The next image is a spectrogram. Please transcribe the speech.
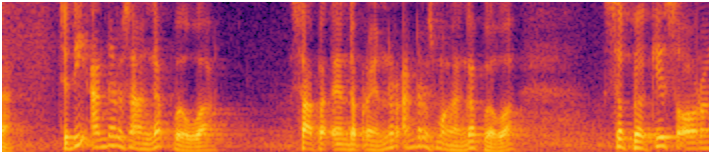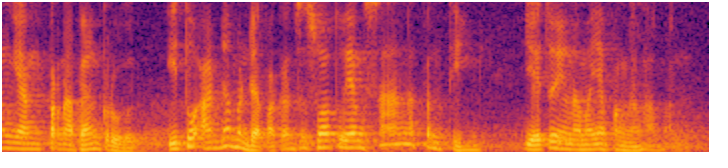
Nah, jadi Anda harus anggap bahwa sahabat entrepreneur, Anda harus menganggap bahwa sebagai seorang yang pernah bangkrut, itu Anda mendapatkan sesuatu yang sangat penting, yaitu yang namanya pengalaman.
